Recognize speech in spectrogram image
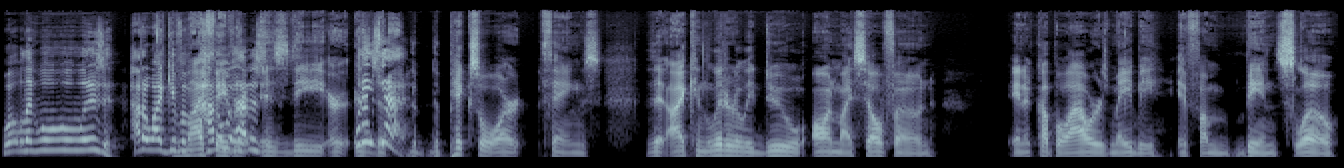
Well, like, well, what is it? How do I give a my how do, favorite how does, is the or, What is is the, that? The, the pixel art things that I can literally do on my cell phone in a couple hours, maybe if I'm being slow.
